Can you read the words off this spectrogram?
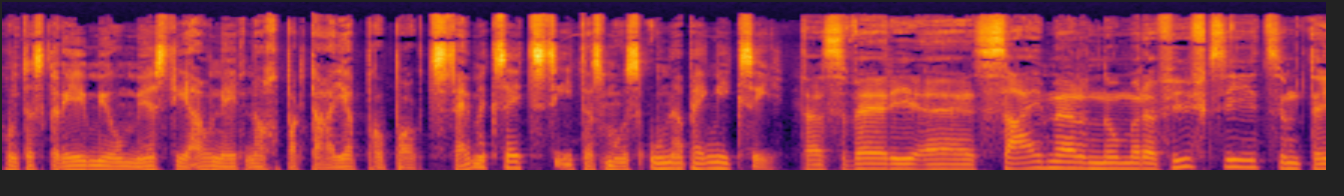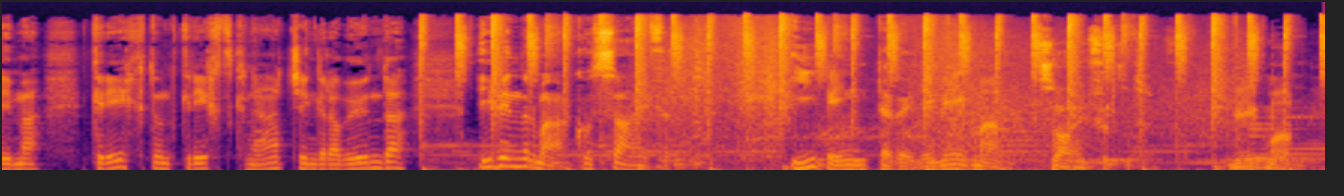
Und das Gremium müsste auch nicht nach Parteienproporz zusammengesetzt sein. Das muss unabhängig sein. Das wäre äh, Seimer Nummer 5 gewesen zum Thema Gericht und Gerichtsknatsch in Graubünden. Ich bin der Markus Seifert. Ich bin der René Megmann. Seifert. Megmann.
